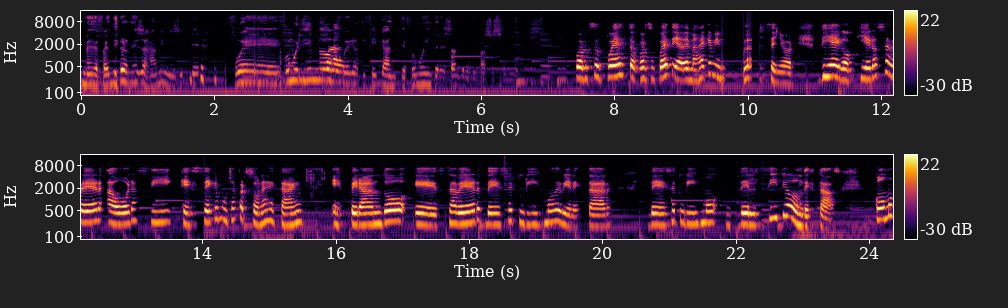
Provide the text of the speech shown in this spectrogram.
me defendieron ellas a mí, así que fue, fue muy lindo, fue gratificante, fue muy interesante lo que pasó ese día. Por supuesto, por supuesto, y además de que mi señor Diego, quiero saber ahora sí que sé que muchas personas están esperando eh, saber de ese turismo de bienestar, de ese turismo del sitio donde estás. ¿Cómo,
